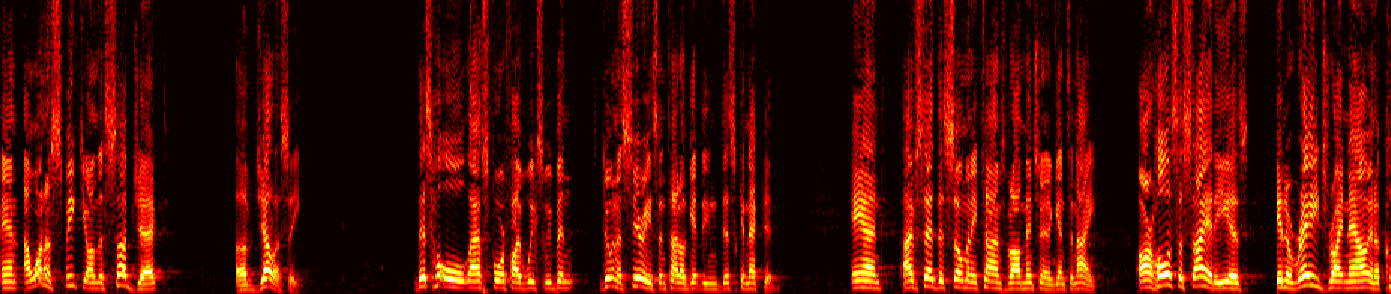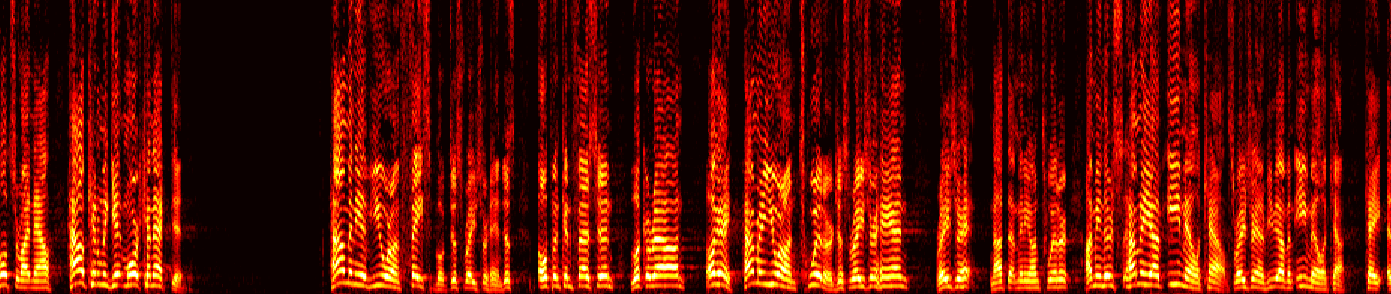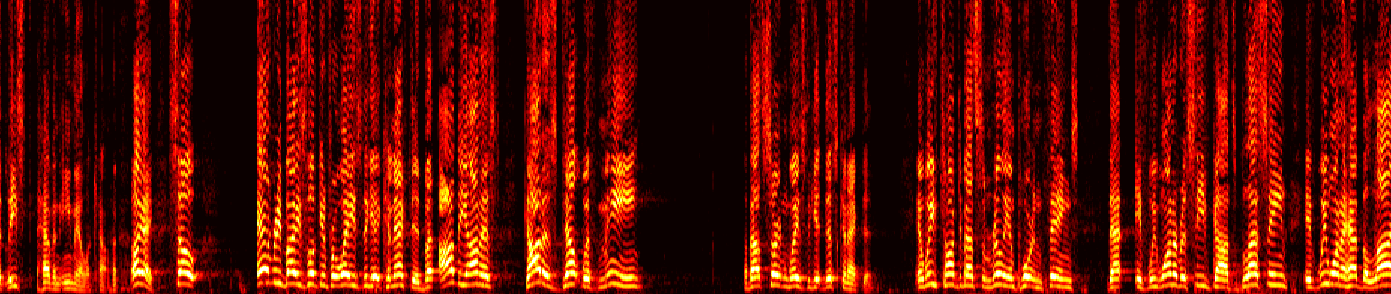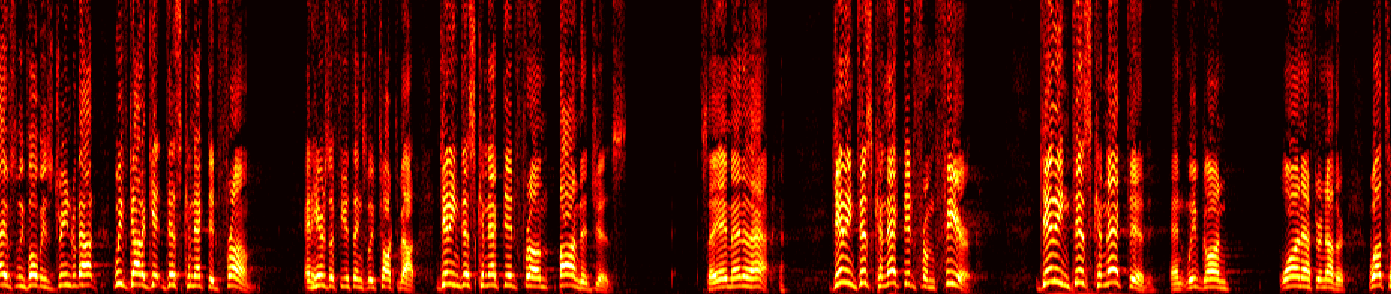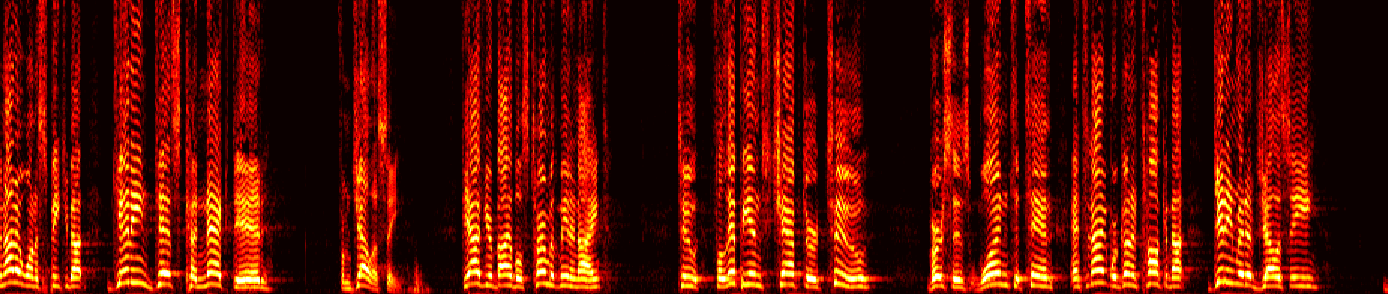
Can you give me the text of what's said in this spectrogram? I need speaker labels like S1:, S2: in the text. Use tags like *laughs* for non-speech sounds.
S1: and I want to speak to you on the subject of jealousy. This whole last four or five weeks, we've been doing a series entitled Getting Disconnected. And I've said this so many times, but I'll mention it again tonight. Our whole society is in a rage right now, in a culture right now. How can we get more connected? How many of you are on Facebook? Just raise your hand. Just open confession, look around. Okay, how many of you are on Twitter? Just raise your hand. Raise your hand. Not that many on Twitter. I mean, there's how many have email accounts? Raise your hand if you have an email account. Okay, at least have an email account. *laughs* okay, so everybody's looking for ways to get connected, but I'll be honest, God has dealt with me about certain ways to get disconnected. And we've talked about some really important things that if we want to receive God's blessing, if we want to have the lives we've always dreamed about, we've got to get disconnected from. And here's a few things we've talked about getting disconnected from bondages. Say amen to that. *laughs* Getting disconnected from fear. Getting disconnected. And we've gone one after another. Well, tonight I want to speak to you about getting disconnected from jealousy. If you have your Bibles, turn with me tonight to Philippians chapter 2, verses 1 to 10. And tonight we're going to talk about getting rid of jealousy,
